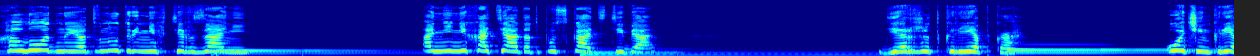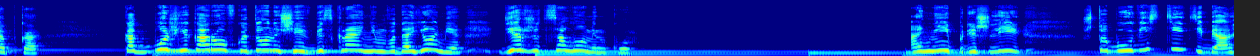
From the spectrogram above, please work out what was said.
холодные от внутренних терзаний. Они не хотят отпускать тебя. Держат крепко, очень крепко, как божья коровка, тонущая в бескрайнем водоеме, держит соломинку. Они пришли, чтобы увести тебя.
